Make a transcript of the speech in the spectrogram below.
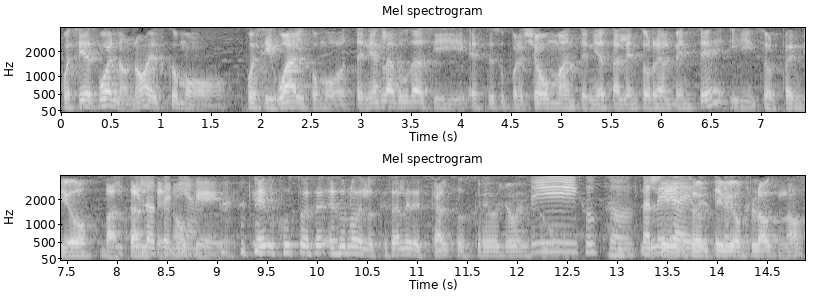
Pues sí es bueno, ¿no? Es como, pues igual, como tenías la duda si este super showman tenía talento realmente y sorprendió bastante, ¿no? tenía. Que, que él justo es, es uno de los que sale descalzos, creo yo, en Sí, su... justo. Sale sí, en su MTV. Unplugged, ¿no?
